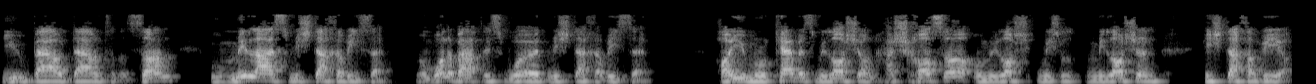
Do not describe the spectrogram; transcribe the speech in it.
you bow down to the sun, umilas mishtachavisa. And what about this word mishtachavisa? Hoyu murkeves miloshon hashchosa umiloshon hishtachavia.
